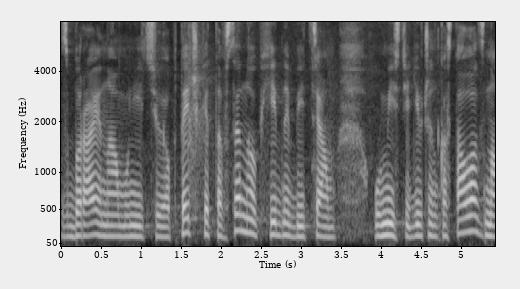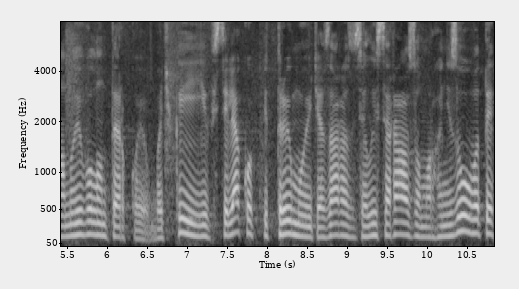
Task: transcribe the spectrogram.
збирає на амуніцію аптечки та все необхідне бійцям. У місті дівчинка стала знаною волонтеркою. Батьки її всіляко підтримують, а зараз взялися разом організовувати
